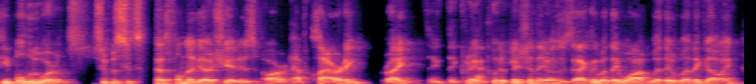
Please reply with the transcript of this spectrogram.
people who are super successful negotiators are have clarity, right? They, they create yeah. clear vision. They know exactly what they want, where they where they're going.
